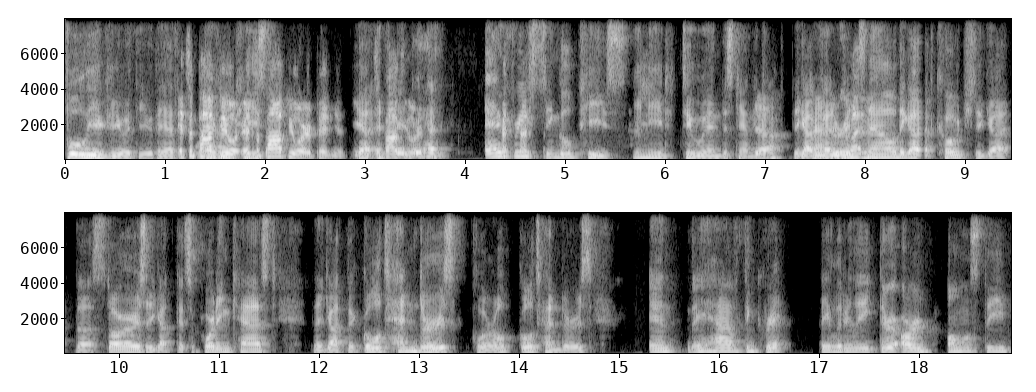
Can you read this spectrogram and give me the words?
fully agree with you. They have It's a popular. It's a popular opinion. yeah. it's it's- popular. They have opinion. every single piece you need to win the Stanley Yeah. Cup. They got Panthers veterans do. now. They got coach. They got the stars. They got the supporting cast. They got the goaltenders, plural goaltenders, and they have the grit. They literally there are almost the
